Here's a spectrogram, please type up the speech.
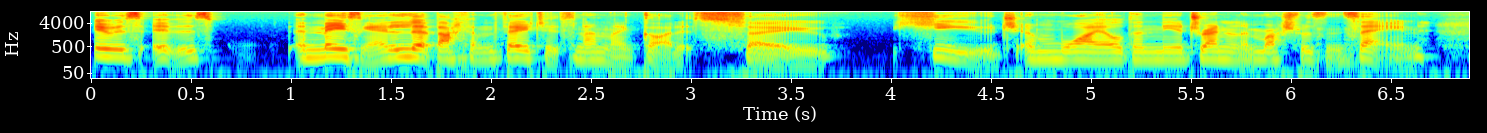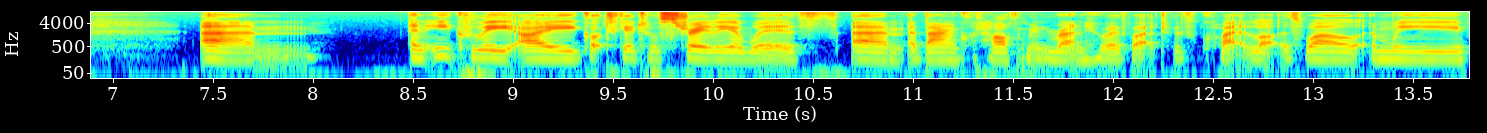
it was it was amazing. I look back at the photos and i'm like god it's so huge and wild and the adrenaline rush was insane. Um and equally i got to go to australia with um, a band called half moon run who i've worked with quite a lot as well. And we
